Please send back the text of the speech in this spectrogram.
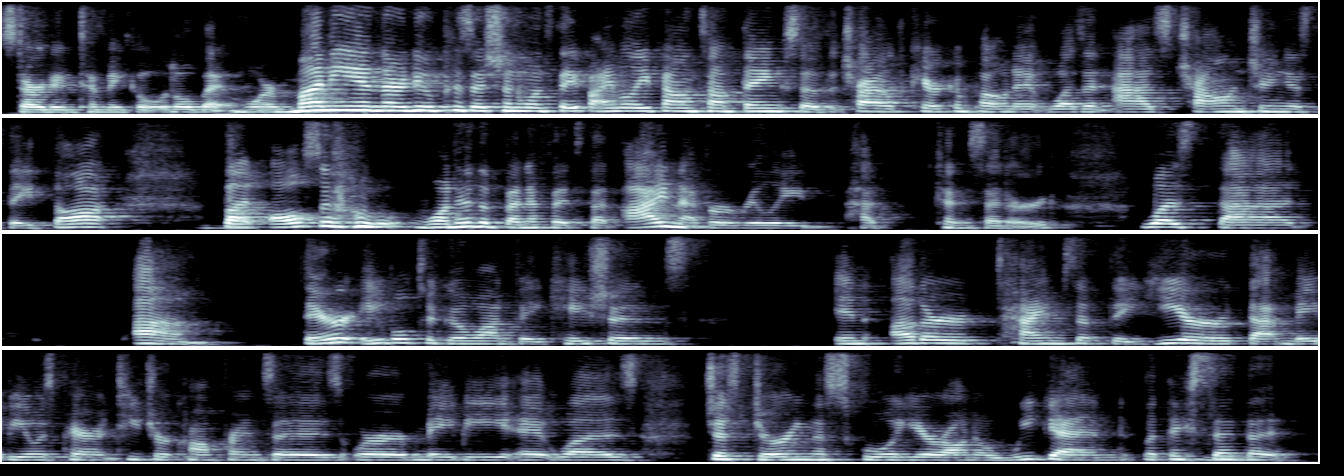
started to make a little bit more money in their new position once they finally found something. So the childcare component wasn't as challenging as they thought. Mm-hmm. But also, one of the benefits that I never really had considered was that um, they're able to go on vacations in other times of the year that maybe it was parent teacher conferences or maybe it was just during the school year on a weekend but they said mm-hmm. that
